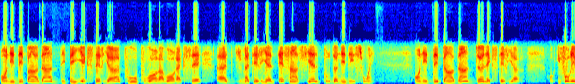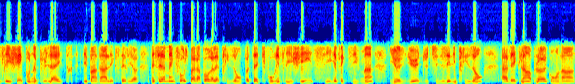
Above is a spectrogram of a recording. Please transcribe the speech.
on est dépendant des pays extérieurs pour pouvoir avoir accès à du matériel essentiel pour donner des soins. On est dépendant de l'extérieur. Il faut réfléchir pour ne plus l'être dépendant à l'extérieur. Mais c'est la même chose par rapport à la prison. Peut-être qu'il faut réfléchir si effectivement il y a lieu d'utiliser les prisons avec l'ampleur qu'on en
